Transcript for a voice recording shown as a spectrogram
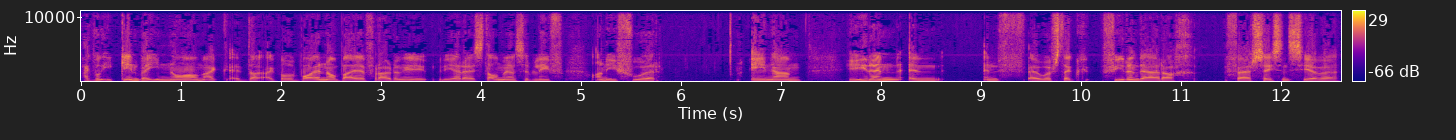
ek wil u ken by u naam. Ek ek, ek wil 'n baie nabye verhouding hê met die Here. Stel my asseblief aan u voor. En um hier in in in uh, hoofstuk 34 vers 6 en 7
